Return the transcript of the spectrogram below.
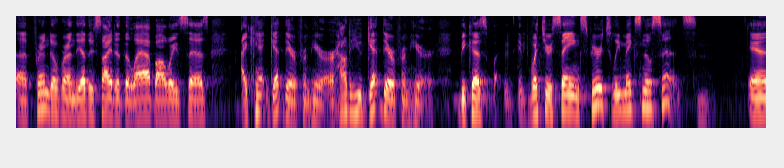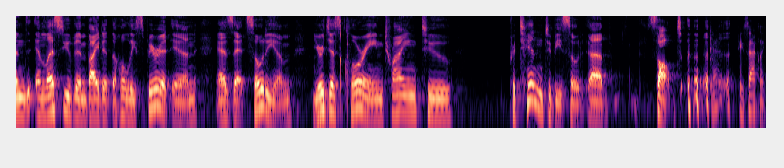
a friend over on the other side of the lab always says, I can't get there from here, or how do you get there from here? Because what you're saying spiritually makes no sense. And unless you've invited the Holy Spirit in as that sodium, you're just chlorine trying to pretend to be so, uh, salt. yeah, exactly.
